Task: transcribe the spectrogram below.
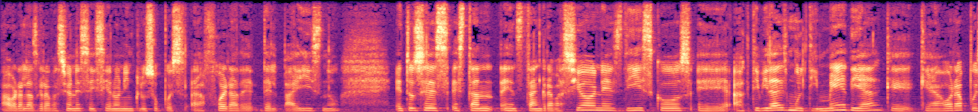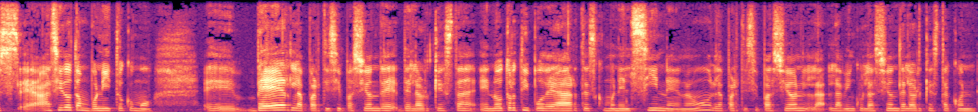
ahora las grabaciones se hicieron incluso pues afuera del país, ¿no? Entonces están, están grabaciones, discos, eh, actividades multimedia, que, que, ahora pues ha sido tan bonito como eh, ver la participación de, de, la orquesta en otro tipo de artes, como en el cine, ¿no? La participación, la, la vinculación de la orquesta con,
